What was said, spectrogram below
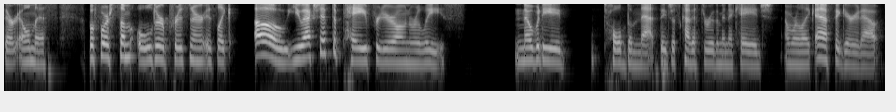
their illness. Before some older prisoner is like, "Oh, you actually have to pay for your own release." Nobody told them that. They just kind of threw them in a cage and were like, "Eh, figure it out."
